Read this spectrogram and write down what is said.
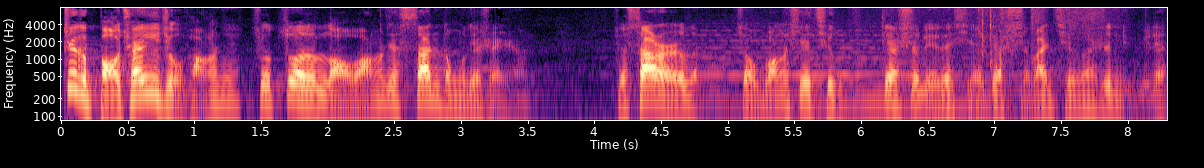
这个宝泉一酒坊呢，就坐在老王家三东家身上，就三儿子叫王协清，电视里头写叫史万清还是女的。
